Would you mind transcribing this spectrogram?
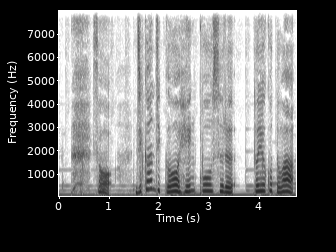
そう。時間軸を変更するということは、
